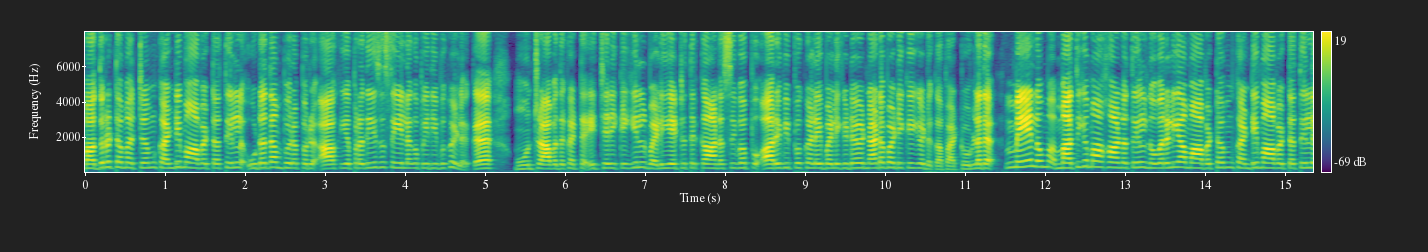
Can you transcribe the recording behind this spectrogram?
மதுரட்ட மற்றும் கண்டி மாவட்டத்தில் உடதம்புரப்புர் ஆகிய பிரதேச செயலக பிரிவுகளுக்கு மூன்றாவது கட்ட எச்சரிக்கையில் வெளியேற்றத்திற்கான சிவப்பு அறிவிப்புகளை வெளியிட நடவடிக்கை எடுக்கப்பட்டுள்ளது. மேலும் மத்திய மாகாணத்தில் நுவரெலியா மாவட்டம் கண்டி மாவட்டத்தில்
